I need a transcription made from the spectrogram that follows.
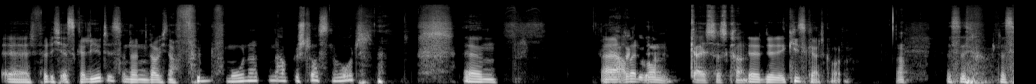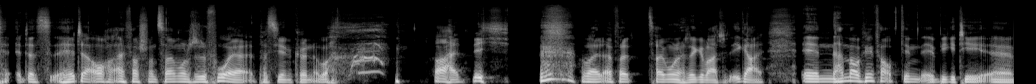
äh, völlig eskaliert ist und dann, glaube ich, nach fünf Monaten abgeschlossen wurde. Ähm, äh, Ja, aber gewonnen. Geisteskrank. äh, der, der Kieskat hat gewonnen. Ah. Das, das, das hätte auch einfach schon zwei Monate vorher passieren können, aber war halt nicht. Haben wir halt einfach zwei Monate gewartet. Egal. Ähm, haben wir auf jeden Fall auf dem äh, BGT äh,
